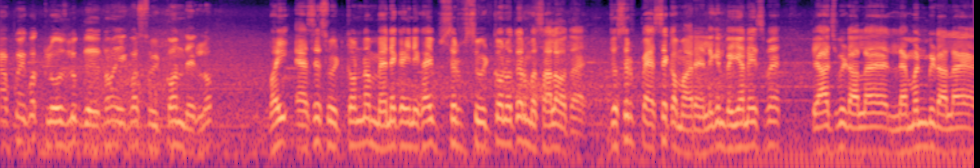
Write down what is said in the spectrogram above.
मैं आपको एक बार क्लोज लुक दे देता हूँ, एक बार स्वीट कॉर्न देख लो। भाई, ऐसे स्वीट कॉर्न ना मैंने कहीं नहीं खाई, सिर्फ़ स्वीट कॉर्न होता है और मसाला होता है, जो सिर्फ़ पैसे कमा रहे हैं। लेकिन भैया ने इसमें प्याज भी डाला है लेमन भी डाला है,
